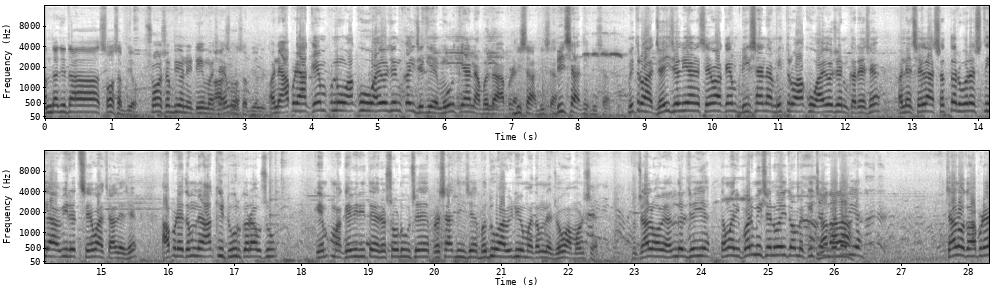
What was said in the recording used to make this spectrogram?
અંદાજિત આ સો સભ્યો. સો સભ્યોની ટીમ હશે સો સભ્યોની અને આપણે આ કેમ્પનું આખું આયોજન કઈ જગ્યાએ? મૂળ ક્યાંના બધા આપણે? ડીસા દિશા ડીસાથી. ડીસા મિત્રો આ જય જલિયાણ સેવા કેમ્પ ડીસાના મિત્રો આખું આયોજન કરે છે અને છેલ્લા સત્તર વર્ષથી આ અવિરત સેવા ચાલે છે. આપણે તમને આખી ટૂર કરાવશું. કેમ્પમાં કેવી રીતે રસોડું છે પ્રસાદી છે બધું આ વિડીયોમાં તમને જોવા મળશે. તો ચાલો હવે અંદર જઈએ. તમારી પરમિશન હોય તો અમે કિચન. બતાવીએ. ચાલો તો આપણે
